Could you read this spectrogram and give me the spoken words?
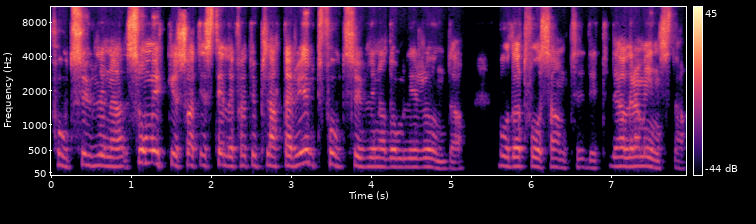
fotsulorna så mycket så att istället för att du plattar ut fotsulorna, de blir runda. Båda två samtidigt, det allra minsta.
